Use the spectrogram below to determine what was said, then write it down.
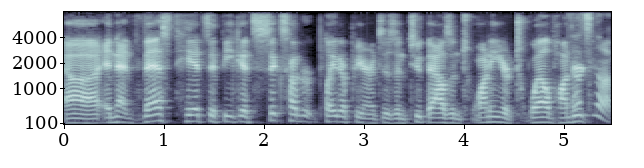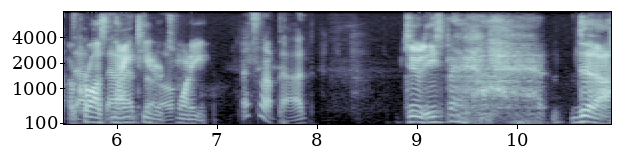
Uh, and that vest hits if he gets 600 plate appearances in 2020 or 1200 That's not across bad, 19 though. or 20. that's not bad. Dude, he's been. Duh.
